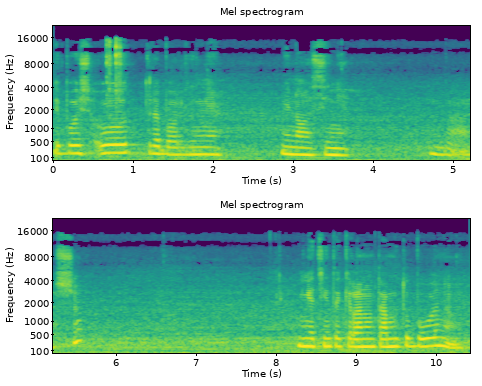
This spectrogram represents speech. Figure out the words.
Depois outra bolinha menorzinha embaixo. Minha tinta aqui ela não tá muito boa não.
